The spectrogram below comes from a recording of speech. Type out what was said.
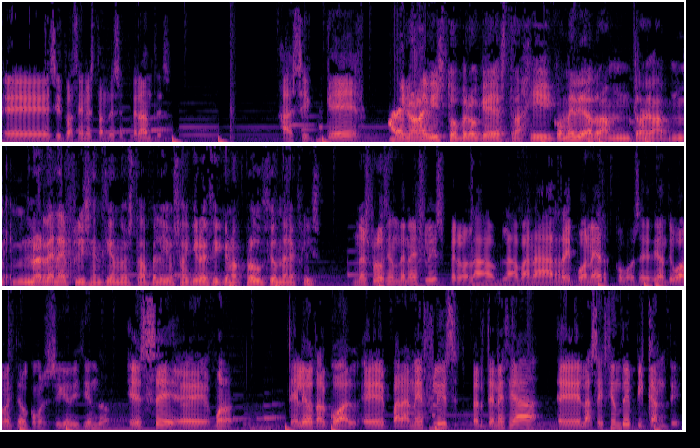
eh, situaciones tan desesperantes. Así que... A ver, no la he visto, pero ¿qué es? ¿Tragicomedia? No es de Netflix, entiendo, esta peli. O sea, quiero decir que no es producción de Netflix. No es producción de Netflix, pero la, van a reponer, como se decía antiguamente, o como se sigue diciendo. Es, eh, bueno, te leo tal cual. Eh, para Netflix pertenece a eh, la sección de picante.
